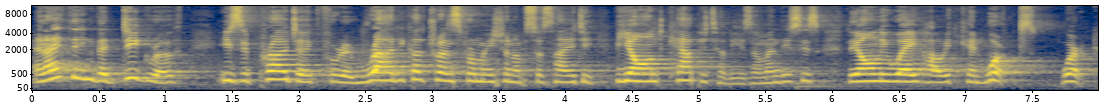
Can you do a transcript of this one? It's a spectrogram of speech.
And I think that degrowth is a project for a radical transformation of society beyond capitalism. And this is the only way how it can works, work.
